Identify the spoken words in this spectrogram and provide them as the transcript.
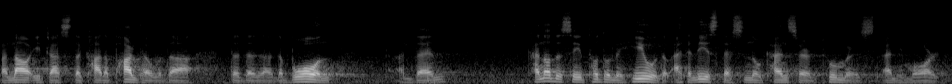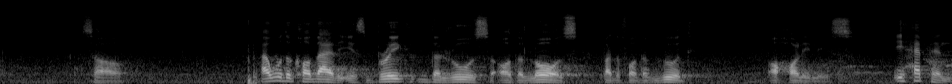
but now it just cut part of the, the, the, the bone, and then cannot say totally healed, at least there's no cancer tumors anymore. So I would call that is break the rules or the laws, but for the good or holiness. It happened.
